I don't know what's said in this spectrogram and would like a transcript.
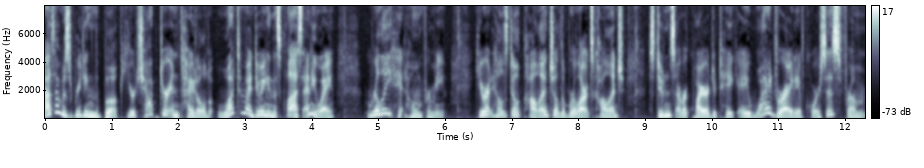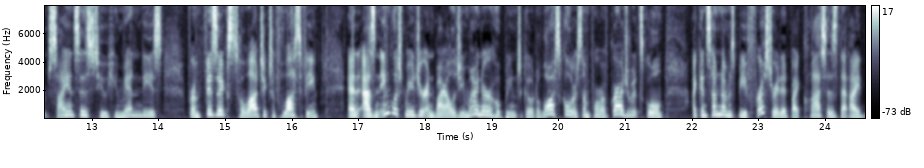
As I was reading the book, your chapter entitled What am I doing in this class anyway? really hit home for me. Here at Hillsdale College, a liberal arts college, students are required to take a wide variety of courses from sciences to humanities, from physics to logic to philosophy. And as an English major and biology minor hoping to go to law school or some form of graduate school, I can sometimes be frustrated by classes that I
